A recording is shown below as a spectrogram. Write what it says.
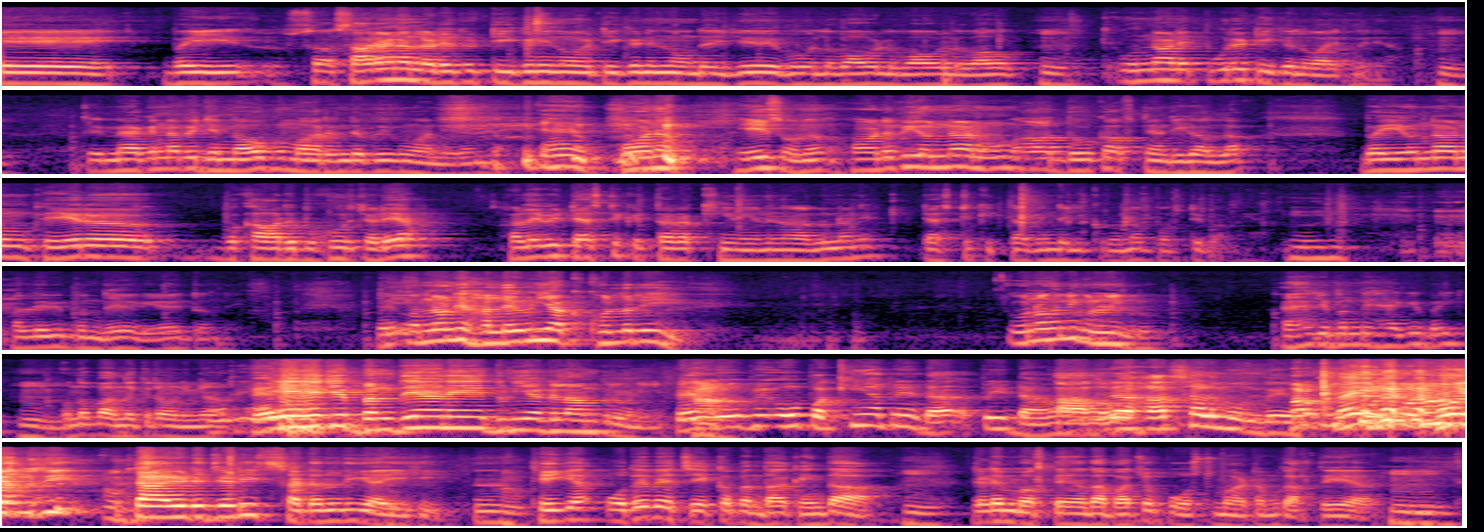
ਬਈ ਸਾਰਿਆਂ ਨਾਲ ਲੜੇ ਤੂੰ ਟੀਕੇ ਨਹੀਂ ਲਾਉਂਦੇ ਟੀਕੇ ਨਹੀਂ ਲਾਉਂਦੇ ਜੇ ਉਹ ਲਵਾਓ ਲਵਾਓ ਲਵਾਓ। ਤੇ ਉਹਨਾਂ ਨੇ ਪੂਰੇ ਟੀਕੇ ਲਵਾਏ ਹੋਏ ਆ। ਤੇ ਮੈਂ ਕਹਿੰਦਾ ਵੀ ਜਿੰਨਾ ਉਹ ਬਿਮਾਰ ਰਹਿੰਦੇ ਕੋਈ ਬਿਮਾਰ ਨਹੀਂ ਰਹਿੰਦਾ। ਹੁਣ ਇਹ ਸੁਣ ਹੁਣ ਵੀ ਉਹਨਾਂ ਨੂੰ ਆ ਦੋ ਹਫ਼ਤਿਆਂ ਦੀ ਗੱਲ ਆ। ਬਈ ਉਹਨਾਂ ਨੂੰ ਫੇਰ ਬੁਖਾਰ ਬਖੂਰ ਚੜਿਆ। ਹਲੇ ਵੀ ਟੈਸਟ ਕਿੱਟਾਂ ਰੱਖੀਆਂ ਹੋਈਆਂ ਨੇ ਨਾਲ ਉਹਨਾਂ ਨੇ। ਟੈਸਟ ਕੀਤਾ ਕਹਿੰਦੇ ਜੀ ਕਰੋਨਾ ਪੋਜ਼ਿਟਿਵ ਆ ਗਿਆ। ਹਲੇ ਵੀ ਬੰਦੇ ਹੈਗੇ ਆ ਇਦਾਂ ਦੇ। ਤੇ ਉਹਨਾਂ ਦੀ ਹਲੇ ਵੀ ਨਹੀਂ ਅੱਖ ਖੁੱਲ ਰਹੀ। ਉਹਨਾਂ ਦਾ ਨਹੀਂ ਖੁੱਲਣੀ ਕਰੋ। ਇਹੋ ਜਿਹੇ ਬੰਦੇ ਹੈਗੇ ਬਾਈ। ਉਹਨਾਂ ਬੰਦ ਕਰਾਉਣੀਆਂ। ਇਹੋ ਜਿਹੇ ਬੰਦਿਆਂ ਨੇ ਦੁਨੀਆ ਗੁਲਾਮ ਕਰਾਉਣੀ ਫਿਰ ਉਹ ਉਹ ਪੱਖੀਆਂ ਭੇਡਾਂ ਭੇਡਾਂ ਜਿਹੜਾ ਹਰ ਸਾਲ ਮੁੰਦੇ ਨਹੀਂ ਉਹਨਾਂ ਨੂੰ ਜੇ ਤੁਸੀਂ ਡਾਈਟ ਜਿਹੜੀ ਸਡਨਲੀ ਆਈ ਸੀ। ਠੀਕ ਹੈ ਉਹਦੇ ਵਿੱਚ ਇੱਕ ਬੰਦਾ ਕਹਿੰਦਾ ਜਿਹੜੇ ਮਰਤਿਆਂ ਦਾ ਬਾਅਦ ਚੋਂ ਪੋਸਟਮਾਰਟਮ ਕਰਦੇ ਆ।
